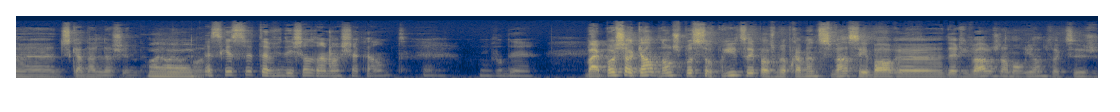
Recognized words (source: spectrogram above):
euh, du canal de la Chine. Ouais, ouais, ouais. Ouais. Est-ce que ça, t'as vu des choses vraiment choquantes euh, au niveau de... Ben, pas choquante, non, je suis pas surpris, tu sais, parce que je me promène souvent ces bords euh, de rivage dans Montréal, fait que tu sais, je,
